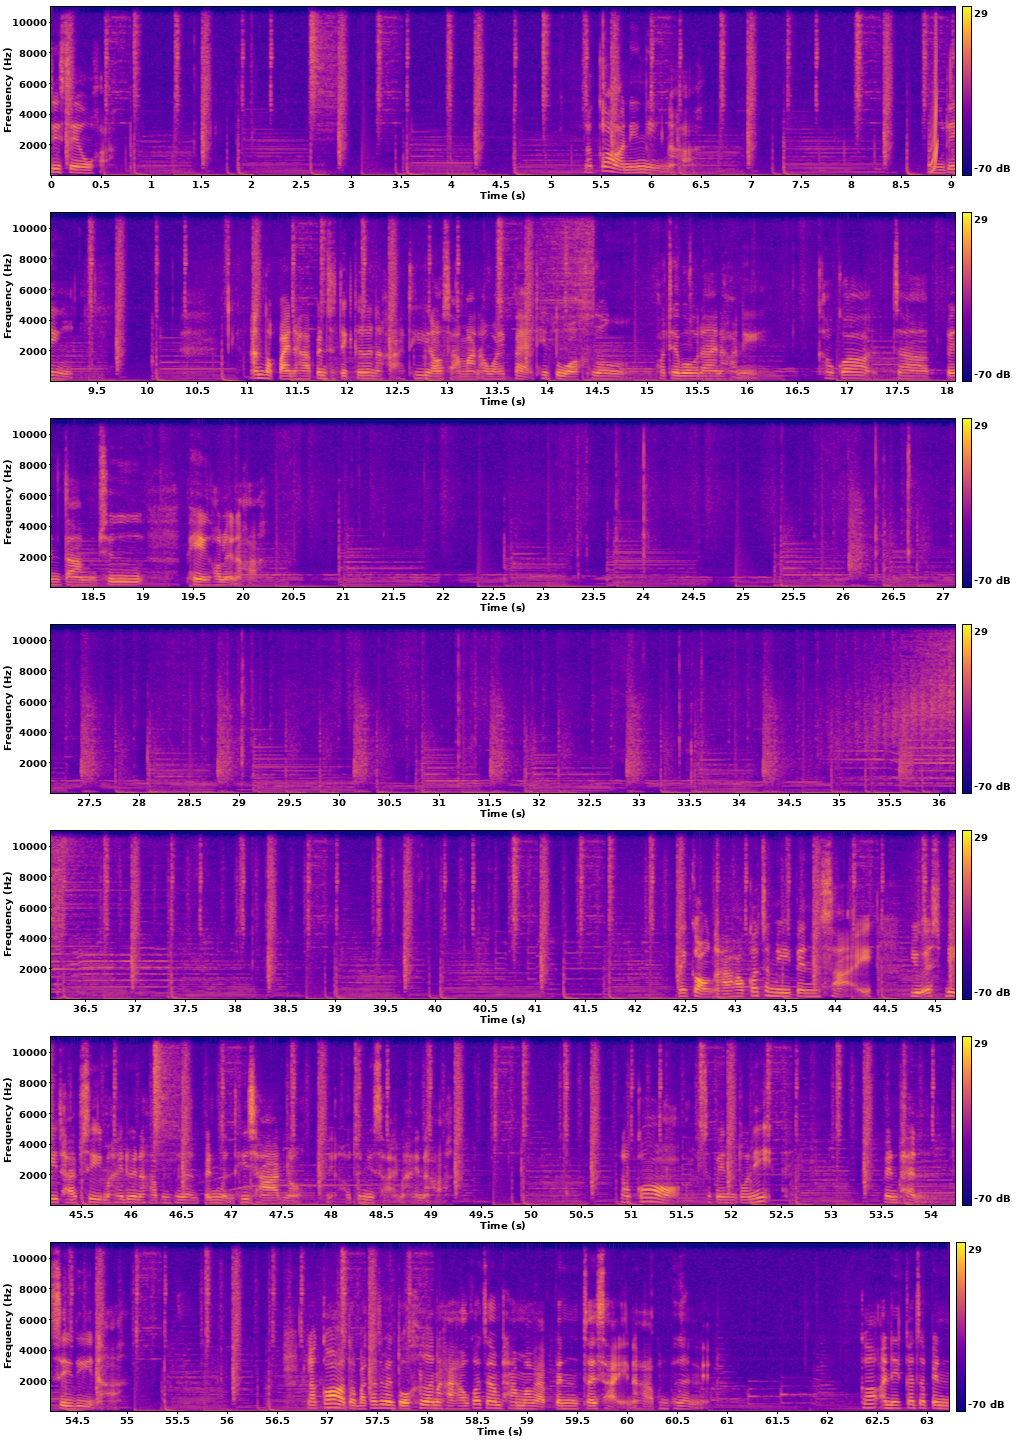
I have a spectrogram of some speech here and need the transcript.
จีเซลค่ะ แล้วก็นนี้หนิงนะคะหมูเด้งอันต่อไปนะคะเป็นสติกเกอร์นะคะ ที่เราสามารถเอาไว้แปะที่ตัวเครื่อง portable ได้นะคะนี่เขาก็จะเป็นตามชื่อเพลงเขาเลยนะคะ ในกล่องนะคะเขาก็จะมีเป็นสาย USB Type C มาให้ด้วยนะคะเพื่อนๆ เป็นเหมือนที่ชาร์จเนาะ เนี่ยเขาจะมีสายมาให้นะคะ แล้วก็จะเป็นตัวนี้ เป็นแผ่น CD นะคะ แล้วก็ต่อไปก็จะเป็นตัวเครื่องนะคะ เขาก็จะทำมาแบบเป็นใสๆนะคะเพื่อนๆ เนี่ย ก็อันนี้ก็จะเป็น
